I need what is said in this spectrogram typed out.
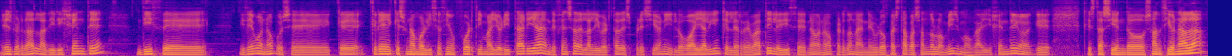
es verdad, la dirigente dice Dice, bueno, pues eh, cree, que es una movilización fuerte y mayoritaria en defensa de la libertad de expresión y luego hay alguien que le rebate y le dice, no, no, perdona, en Europa está pasando lo mismo, hay gente que, que está siendo sancionada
